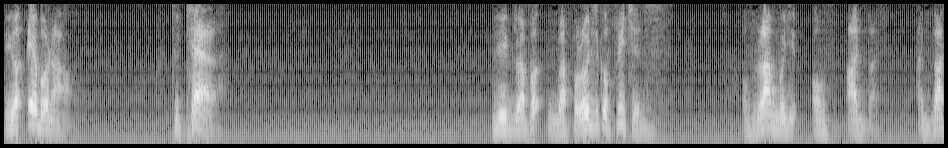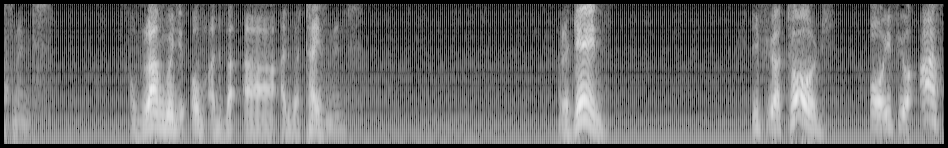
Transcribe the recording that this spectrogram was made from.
you are able now to tell the graph- graphological features of language of advers- of language of adver- uh, advertisement. But again, if you are told or if you are asked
